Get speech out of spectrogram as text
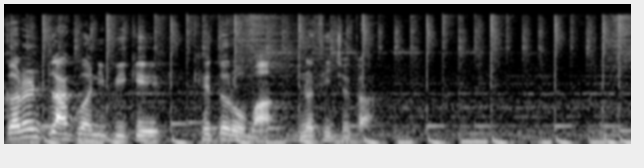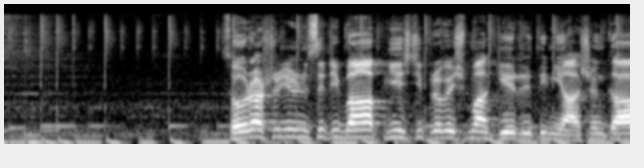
કરંટ લાગવાની બીકે ખેતરોમાં નથી જતા સૌરાષ્ટ્ર યુનિવર્સિટીમાં પીએચડી પ્રવેશમાં ગેરરીતિની આશંકા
